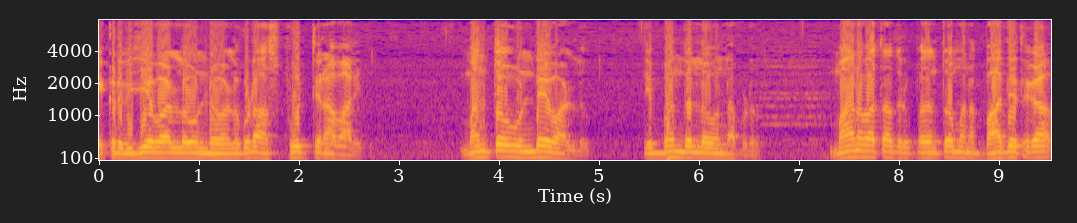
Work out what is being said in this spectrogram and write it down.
ఇక్కడ విజయవాడలో ఉండేవాళ్ళు కూడా ఆ స్ఫూర్తి రావాలి. మనతో ఉండేవాళ్ళు ఇబ్బందుల్లో ఉన్నప్పుడు మానవతా దృక్పథంతో మన బాధ్యతగా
